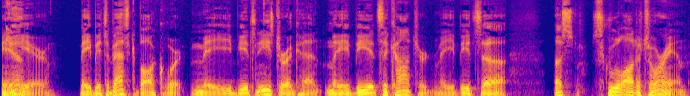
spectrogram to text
in Yeah. here? Maybe it's a basketball court. Maybe it's an Easter egg hunt. Maybe it's a concert. Maybe it's a, a school auditorium.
